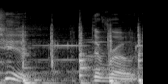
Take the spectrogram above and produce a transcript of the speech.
Two The Road.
